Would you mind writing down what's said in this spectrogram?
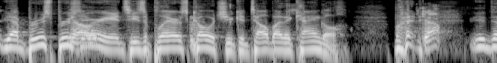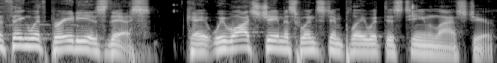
yeah. Bruce Bruce you know- Arians, he's a player's coach. You can tell by the Kangol. But the thing with Brady is this. Okay, we watched Jameis Winston play with this team last year.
